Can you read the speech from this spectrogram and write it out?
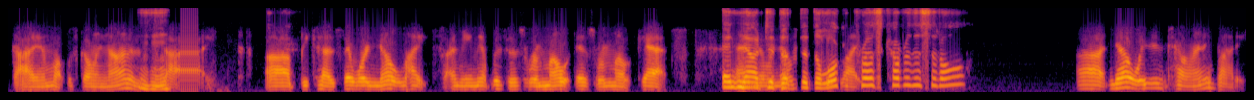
sky and what was going on in the Mhm. sky uh, because there were no lights. I mean, it was as remote as remote gets. and and now, did the, no did the local streetlights. press cover this at all? Uh, no, we didn't tell anybody.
